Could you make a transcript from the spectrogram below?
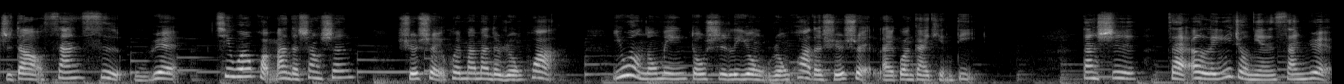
直到三四五月，气温缓慢的上升，雪水会慢慢的融化。以往农民都是利用融化的雪水来灌溉田地，但是在二零一九年三月，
